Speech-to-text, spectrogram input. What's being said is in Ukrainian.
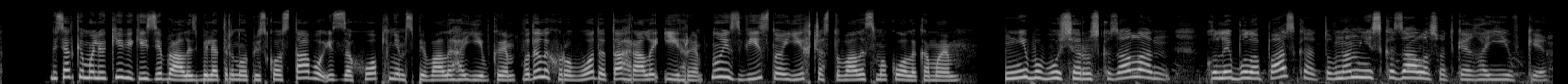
Десятки малюків, які зібрались біля тернопільського ставу, із захопленням співали гаївки, водили хороводи та грали ігри. Ну і звісно, їх частували смаколиками. Мені бабуся розказала, коли була Пасха, то вона мені сказала, що таке гаївки.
